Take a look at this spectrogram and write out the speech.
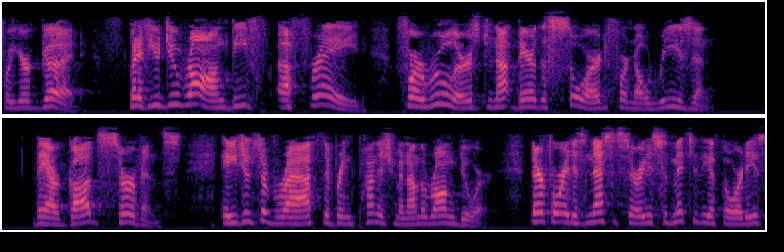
for your good. But if you do wrong, be f- afraid, for rulers do not bear the sword for no reason. They are God's servants, agents of wrath to bring punishment on the wrongdoer. Therefore, it is necessary to submit to the authorities,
